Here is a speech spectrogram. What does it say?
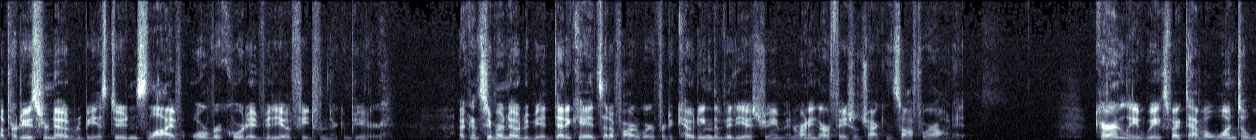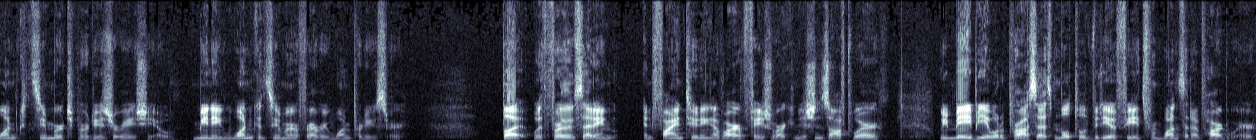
a producer node would be a student's live or recorded video feed from their computer. A consumer node would be a dedicated set of hardware for decoding the video stream and running our facial tracking software on it. Currently, we expect to have a one to one consumer to producer ratio, meaning one consumer for every one producer. But with further setting and fine tuning of our facial recognition software, we may be able to process multiple video feeds from one set of hardware,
